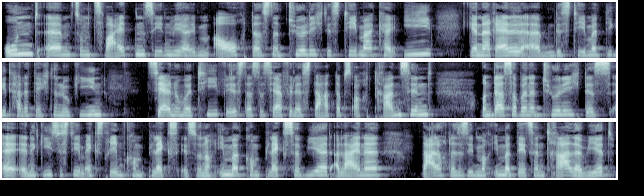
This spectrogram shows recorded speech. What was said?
Und ähm, zum Zweiten sehen wir eben auch, dass natürlich das Thema KI, generell ähm, das Thema digitale Technologien sehr innovativ ist, dass da sehr viele Startups auch dran sind und dass aber natürlich das äh, Energiesystem extrem komplex ist und auch immer komplexer wird, alleine dadurch, dass es eben auch immer dezentraler wird,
